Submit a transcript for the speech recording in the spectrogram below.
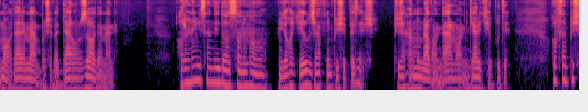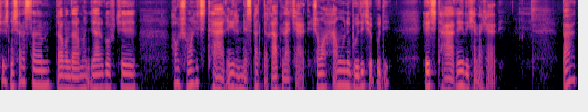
مادر من باشه و درونزاد منه. حالا نویسنده داستان ما میگه آقا یه روز رفتیم پیش پزشک پیش همون روان درمانگری که بوده. گفتم پیشش نشستم روان درمانگر گفت که آقا شما هیچ تغییر نسبت به قبل نکردی. شما همون بودی که بودی. هیچ تغییری که نکردی. بعد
